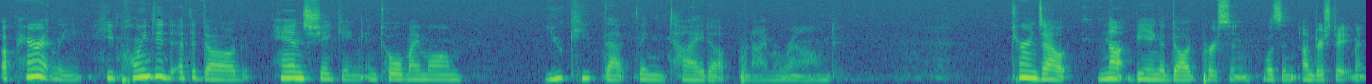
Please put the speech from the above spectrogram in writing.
Apparently, he pointed at the dog, hands shaking, and told my mom, You keep that thing tied up when I'm around. Turns out, not being a dog person was an understatement.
